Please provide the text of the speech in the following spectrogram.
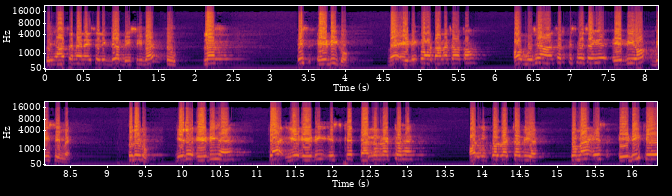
तो यहाँ से मैंने इसे लिख दिया बीसी बाय टू प्लस इस एडी को, मैं एडी को हटाना चाहता हूँ और मुझे आंसर किसमें चाहिए? एबी और बीसी में। तो देखो, ये जो एडी है, क्या ये एडी इसके पैरेलल वेक्टर है? और इक्वल वेक्टर भी है। तो मैं इस एडी के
